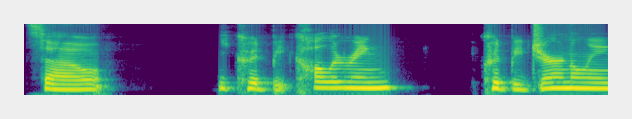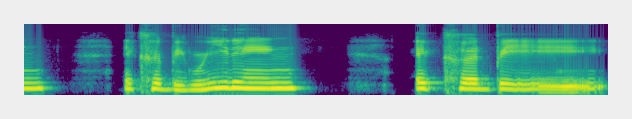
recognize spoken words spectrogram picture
So it could be coloring, could be journaling, it could be reading, it could be,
